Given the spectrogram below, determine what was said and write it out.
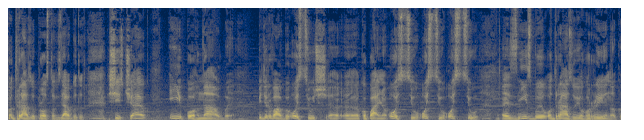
одразу просто взяв би тут 6 чайок і погнав би. Підірвав би ось цю е, е, копальню, ось цю, ось цю, ось цю. Е, Зніс би одразу його ринок,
